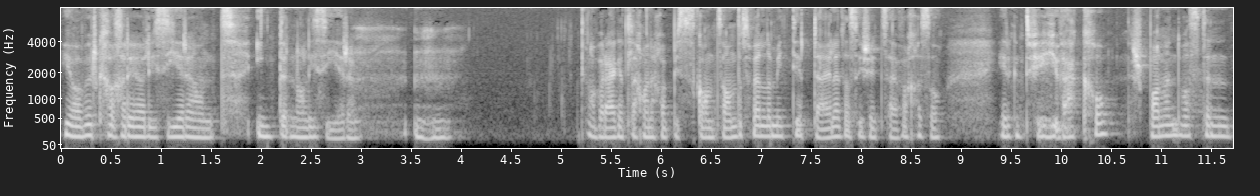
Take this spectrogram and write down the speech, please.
ja, wirklich realisieren und internalisieren. Mhm. Aber eigentlich wollte ich etwas ganz anderes mit dir teilen. Das ist jetzt einfach so irgendwie weggekommen. Spannend, was denn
